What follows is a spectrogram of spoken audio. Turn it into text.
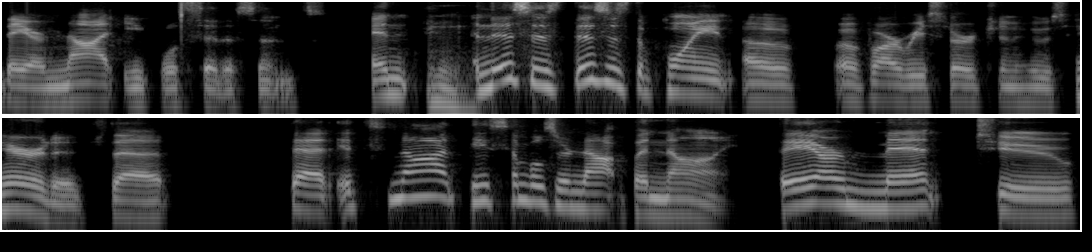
they are not equal citizens and mm. and this is this is the point of of our research and whose heritage that that it's not these symbols are not benign. They are meant to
